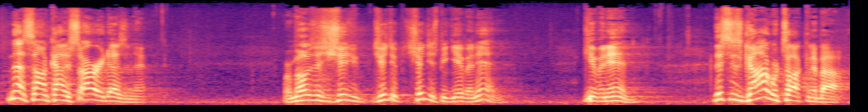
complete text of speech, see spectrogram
Doesn't that sound kind of sorry, doesn't it? Where Moses should, should, should just be given in. Given in. This is God we're talking about.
